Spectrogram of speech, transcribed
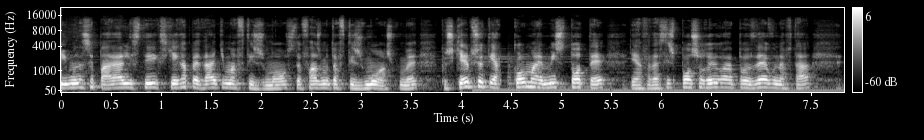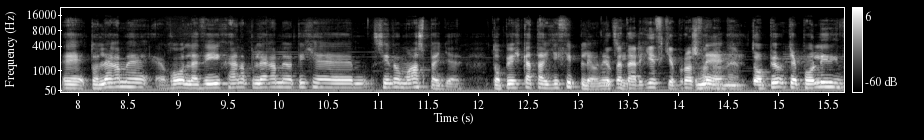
ήμουν σε παράλληλη στήριξη και είχα παιδάκι με αυτισμό, στο φάσμα του αυτισμού, ας πούμε, που σκέψου ότι ακόμα εμείς τότε, για να φανταστείς πόσο γρήγορα προοδεύουν αυτά, ε, το λέγαμε, εγώ δηλαδή είχα ένα που λέγαμε ότι είχε σύνδρομο Asperger, το οποίο έχει καταργηθεί πλέον. Το Έτσι. καταργήθηκε πρόσφατα, Ναι, ναι. το οποίο και πολύ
